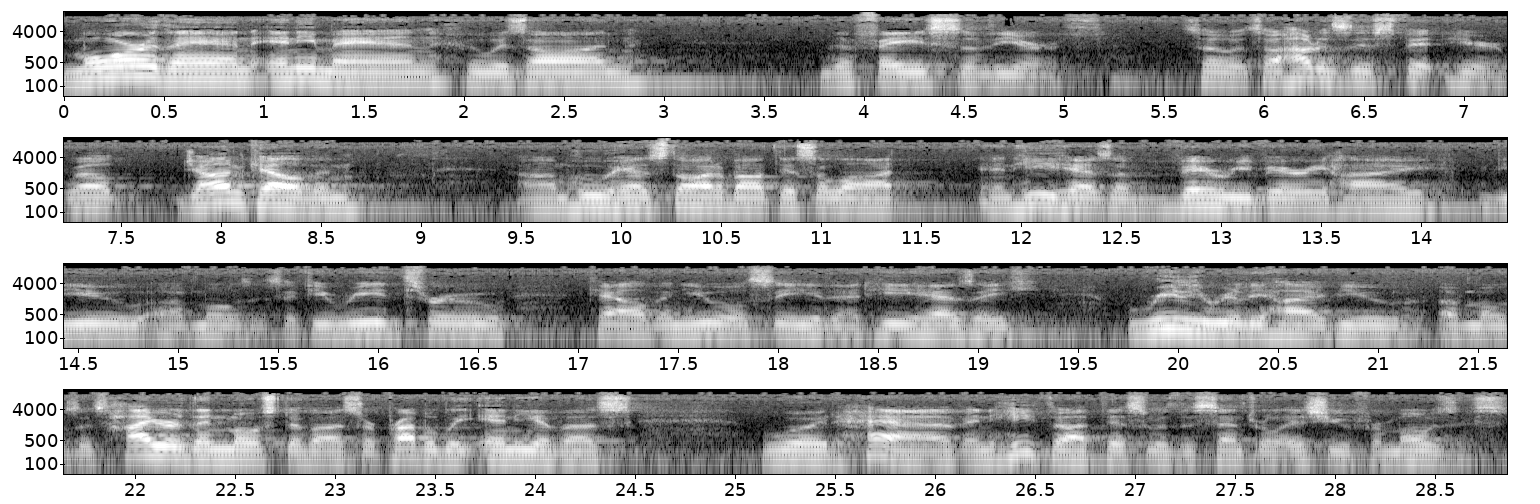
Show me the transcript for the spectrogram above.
more than any man who is on the face of the earth. So, so how does this fit here? Well, John Calvin, um, who has thought about this a lot, and he has a very, very high view of Moses. If you read through Calvin, you will see that he has a really, really high view of Moses, higher than most of us, or probably any of us, would have, and he thought this was the central issue for Moses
